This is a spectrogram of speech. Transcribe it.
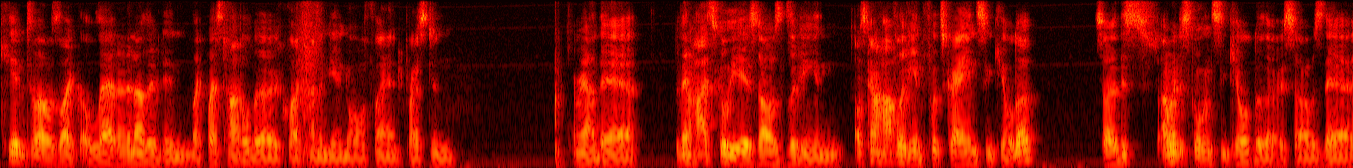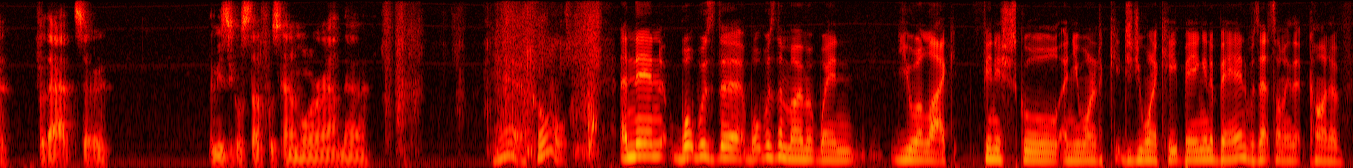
kid until I was like 11. I lived in like West Heidelberg, like kind of near Northland, Preston, around there. But then high school years, I was living in, I was kind of half living in Footscray in St Kilda. So this, I went to school in St Kilda though, so I was there for that. So the musical stuff was kind of more around there. Yeah, cool. And then what was the what was the moment when you were like finished school and you wanted to did you want to keep being in a band? Was that something that kind of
